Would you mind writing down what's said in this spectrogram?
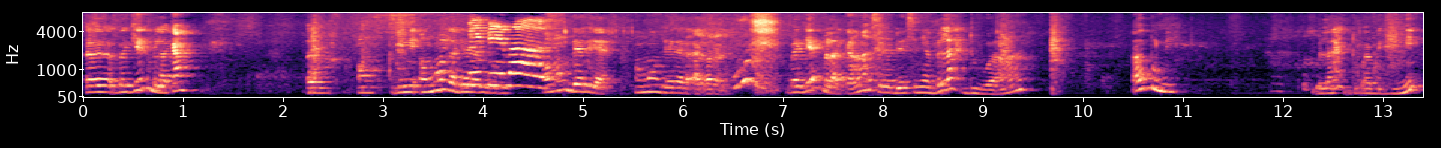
eh, bagian belakang. Eh, oh gini omong lah dari omong dari ya omong dari orang bagian belakang saya biasanya belah dua. Oh bumi belah dua begini.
